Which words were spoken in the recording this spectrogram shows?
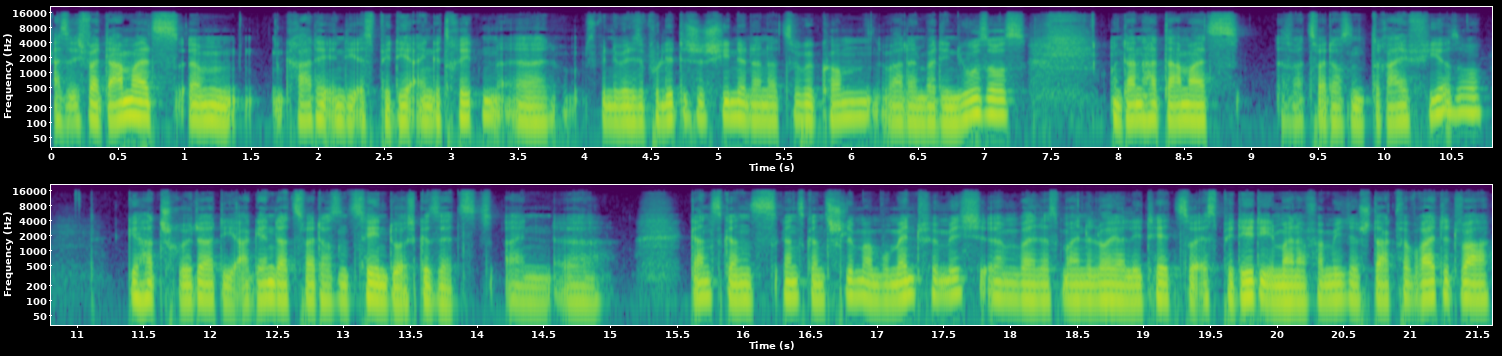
also ich war damals ähm, gerade in die SPD eingetreten. Äh, ich bin über diese politische Schiene dann dazu gekommen, war dann bei den Jusos. Und dann hat damals, das war 2003, 2004 so, Gerhard Schröder die Agenda 2010 durchgesetzt. Ein äh, ganz, ganz, ganz, ganz schlimmer Moment für mich, ähm, weil das meine Loyalität zur SPD, die in meiner Familie stark verbreitet war,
